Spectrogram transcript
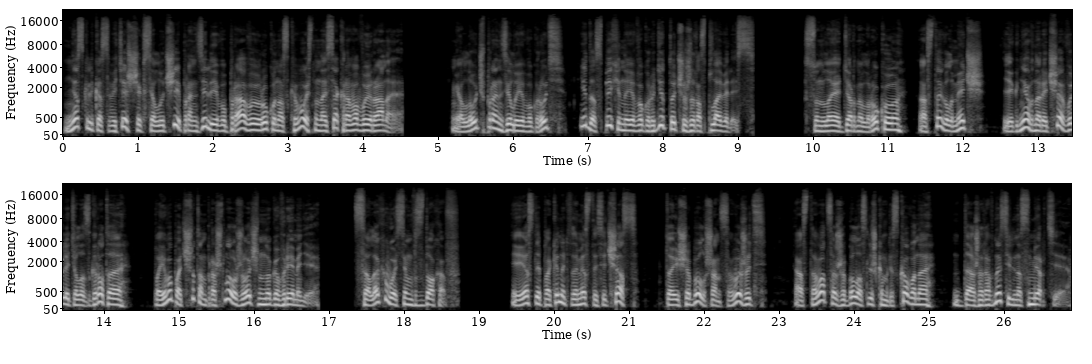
Несколько светящихся лучей пронзили его правую руку насквозь, нанося кровавые раны. Луч пронзил его грудь, и доспехи на его груди тотчас же расплавились. Сунлэй дернул руку, оставил меч и гневно рыча вылетел из грота. По его подсчетам прошло уже очень много времени. Целых восемь вздохов. И если покинуть это место сейчас, то еще был шанс выжить. Оставаться же было слишком рискованно, даже равносильно смерти.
